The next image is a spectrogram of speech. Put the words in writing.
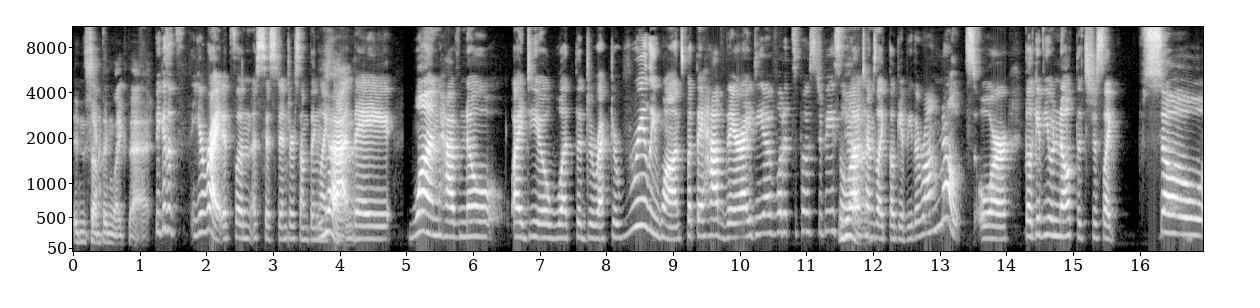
in something like that? because it's you're right. It's an assistant or something like Yeah. that, and they one have no idea what the director really wants, but they have their idea of what it's supposed to be. So a lot of times, like they'll give you the wrong notes, or they'll give you a note that's just like so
